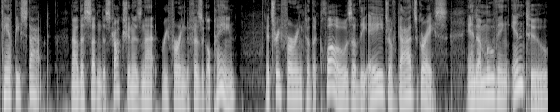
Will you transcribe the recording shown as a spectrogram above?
can't be stopped. Now, this sudden destruction is not referring to physical pain, it's referring to the close of the age of God's grace and a moving into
